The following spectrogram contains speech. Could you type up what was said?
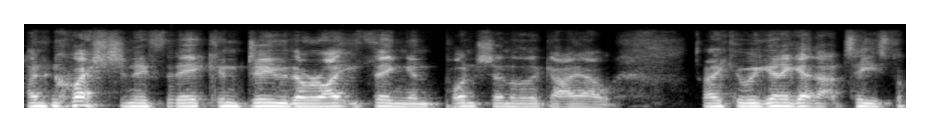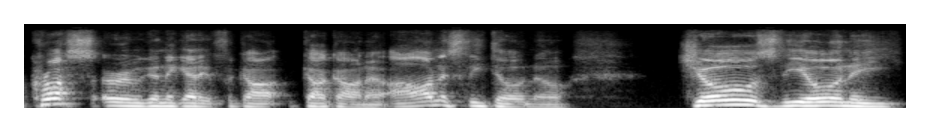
and question if they can do the right thing and punch another guy out. Like, are we going to get that tease for Kross or are we going to get it for Gar- Gargano? I honestly don't know. Joe's the only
